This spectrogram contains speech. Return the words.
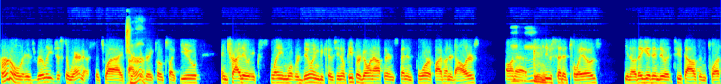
hurdle is really just awareness. That's why I talk sure. to great folks like you and try to explain what we're doing because you know people are going out there and spending four or five hundred dollars on mm-hmm. a new set of Toyos. You know they get into it two thousand plus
